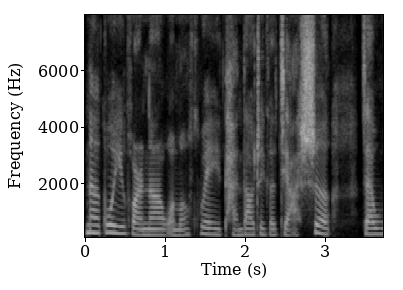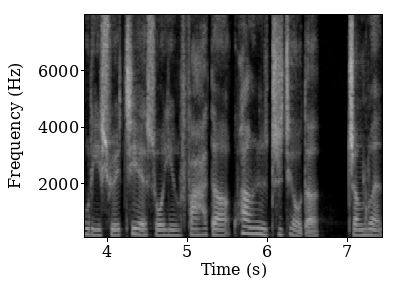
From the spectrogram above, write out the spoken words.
那过一会儿呢，我们会谈到这个假设。在物理学界所引发的旷日持久的争论。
